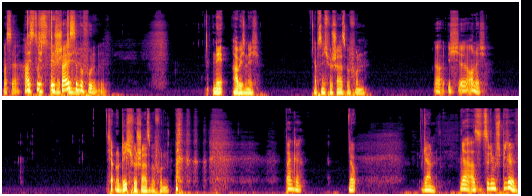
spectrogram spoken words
Marcel. Hast du es für scheiße befunden? Nee, habe ich nicht. Ich habe es nicht für scheiße befunden. Ja, ich äh, auch nicht. Ich habe nur dich für scheiße befunden. Danke. Gern. Ja, also zu dem Spiel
